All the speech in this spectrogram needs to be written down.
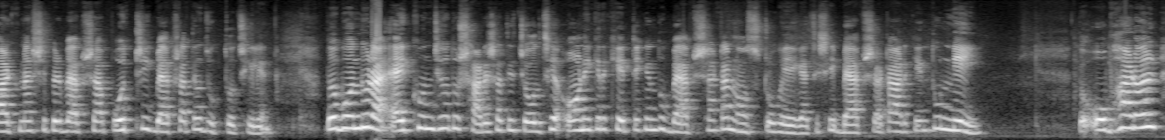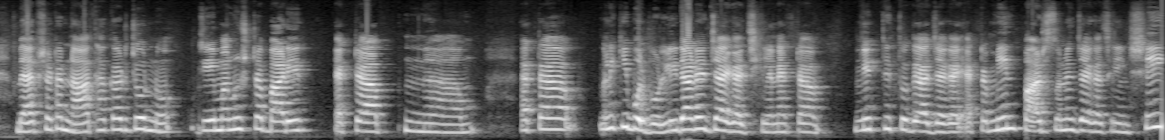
পার্টনারশিপের ব্যবসা, পৈতৃক ব্যবসাতেও যুক্ত ছিলেন। তো বন্ধুরা, এখন যেহেতু সাড়ে সাথে চলছে, অনেকের ক্ষেত্রে কিন্তু ব্যবসাটা নষ্ট হয়ে গেছে। সেই ব্যবসাটা আর কিন্তু নেই। তো ওভারঅল ব্যবসাটা না থাকার জন্য যে মানুষটা বাড়ির একটা একটা মানে কি বলব লিডারের জায়গায় ছিলেন, একটা নেতৃত্ব দেওয়ার জায়গায়, একটা মেন পার্সনের জায়গা ছিলেন, সেই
